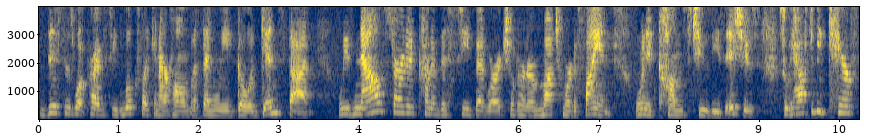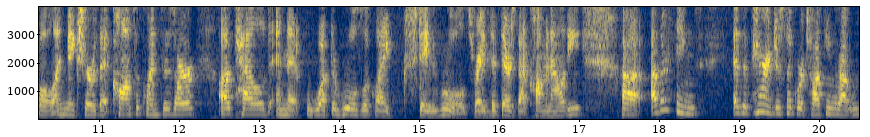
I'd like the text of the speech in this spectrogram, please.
this is what privacy looks like in our home, but then we go against that, we've now started kind of this seedbed where our children are much more defiant when it comes to these issues. So we have to be careful and make sure that consequences are upheld and that what the rules look like stay the rules, right? That there's that commonality. Uh, other things, as a parent, just like we're talking about, we,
